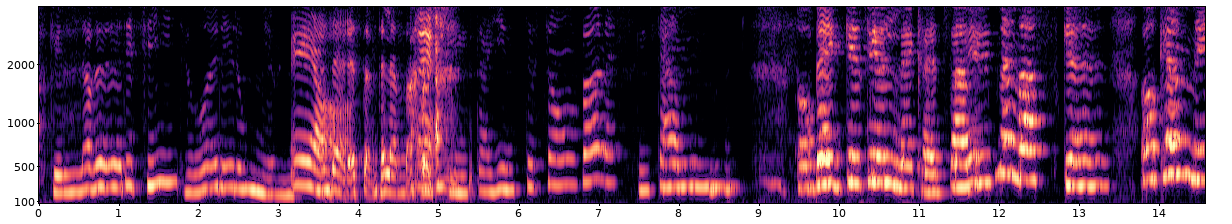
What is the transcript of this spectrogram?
Skulle ha vært fire år i romjulen. Ja. Men dere stemmer til enda. Ja. Jente, jente som var nesten fem. Og begge skulle kledd seg ut med maske. Og hvem i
